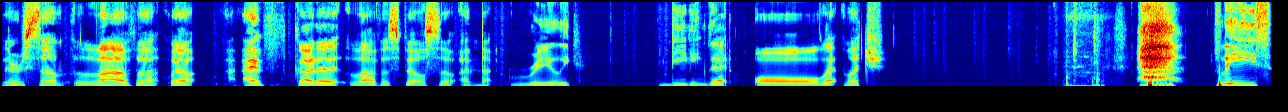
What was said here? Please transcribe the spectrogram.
There's some lava. Well, I've got a lava spell, so I'm not really needing that all that much. Please,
